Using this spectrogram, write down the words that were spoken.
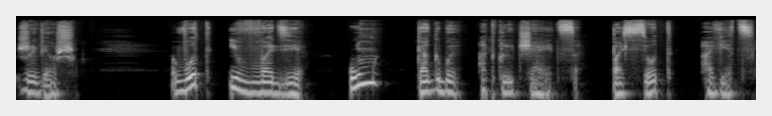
живешь. Вот и в воде ум как бы отключается, пасет овец.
